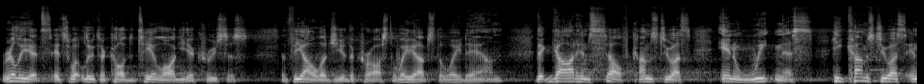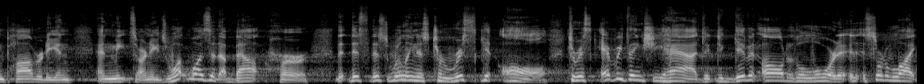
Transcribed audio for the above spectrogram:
Really, it's, it's what Luther called the theologia crucis the theology of the cross, the way up's the way down. That God Himself comes to us in weakness. He comes to us in poverty and, and meets our needs. What was it about her? That this, this willingness to risk it all, to risk everything she had, to, to give it all to the Lord. It, it's sort of like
